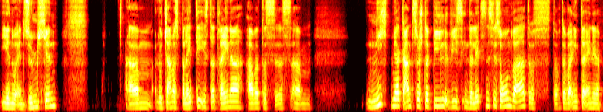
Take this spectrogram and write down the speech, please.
eher nur ein Sümmchen. Ähm, Luciano Spalletti ist der Trainer, aber das ist ähm, nicht mehr ganz so stabil, wie es in der letzten Saison war. Das, da, da war Inter eine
